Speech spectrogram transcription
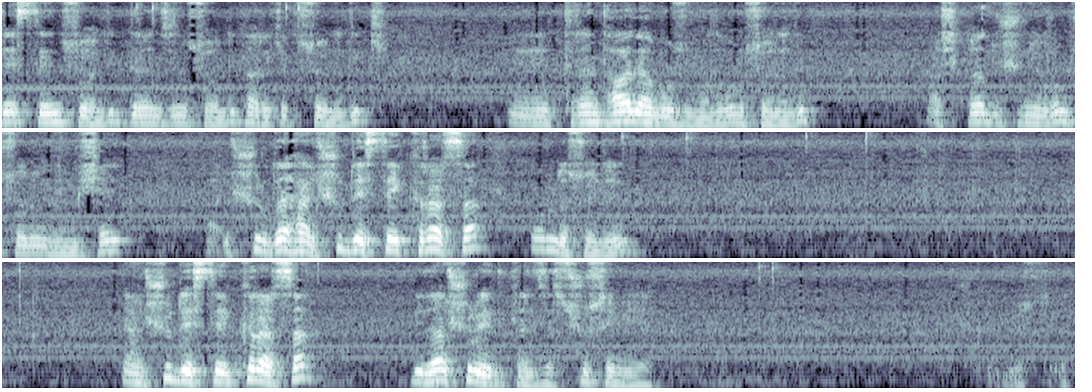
Desteğini söyledik, direncini söyledik, hareketi söyledik. Ee, trend hala bozulmadı, onu söyledim. Başka düşünüyorum, söylemediğim bir şey. Şurada ha, şu desteği kırarsa onu da söyleyelim. Yani şu desteği kırarsa bir daha şuraya dikkat edeceğiz. Şu seviyeye. Şöyle göstereyim.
